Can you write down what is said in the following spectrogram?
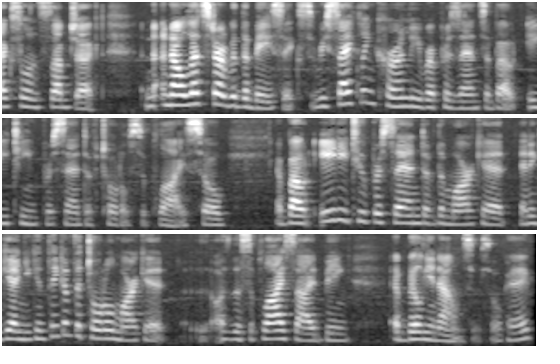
excellent subject. Now let's start with the basics. Recycling currently represents about 18% of total supply. So about 82% of the market, and again, you can think of the total market, uh, the supply side being a billion ounces, okay?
